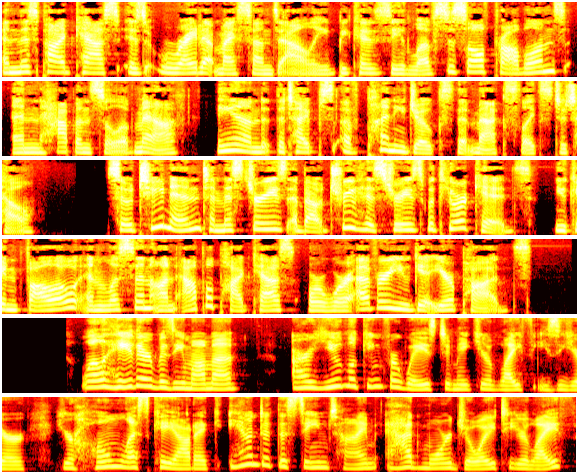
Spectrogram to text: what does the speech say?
And this podcast is right up my son's alley because he loves to solve problems and happens to love math and the types of punny jokes that Max likes to tell. So tune in to Mysteries About True Histories with your kids. You can follow and listen on Apple Podcasts or wherever you get your pods. Well, hey there, busy mama. Are you looking for ways to make your life easier, your home less chaotic, and at the same time add more joy to your life?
